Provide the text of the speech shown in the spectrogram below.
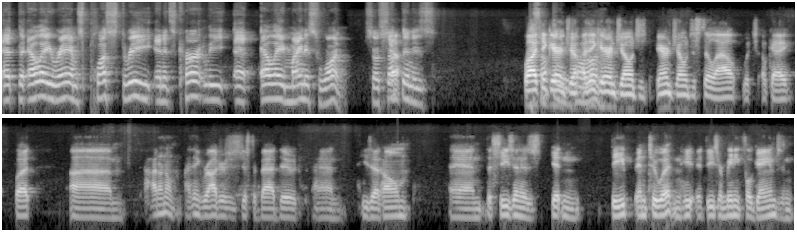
at the LA Rams plus three, and it's currently at LA minus one. So something yeah. is. Well, I think Aaron. Jo- I think Aaron Jones is Aaron Jones is still out, which okay, but um, I don't know. I think Rodgers is just a bad dude, and he's at home, and the season is getting deep into it, and he these are meaningful games, and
